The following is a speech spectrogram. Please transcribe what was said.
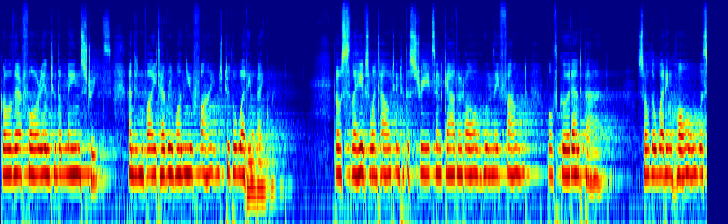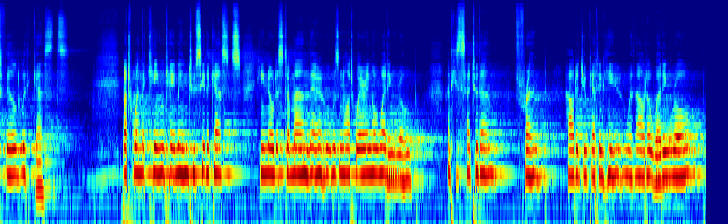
Go therefore into the main streets and invite everyone you find to the wedding banquet. Those slaves went out into the streets and gathered all whom they found, both good and bad. So the wedding hall was filled with guests. But when the king came in to see the guests, he noticed a man there who was not wearing a wedding robe. And he said to them, Friend, how did you get in here without a wedding robe?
